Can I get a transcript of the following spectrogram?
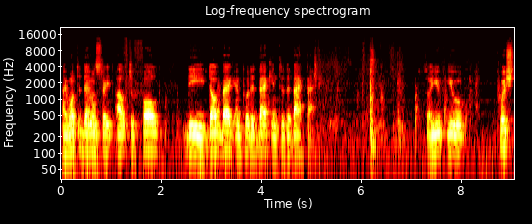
I want to demonstrate how to fold the dog bag and put it back into the backpack. So you, you push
